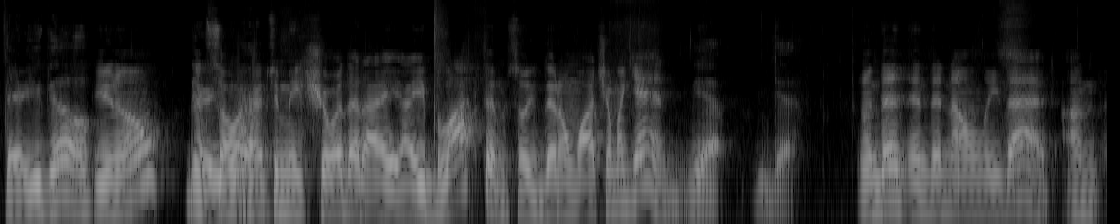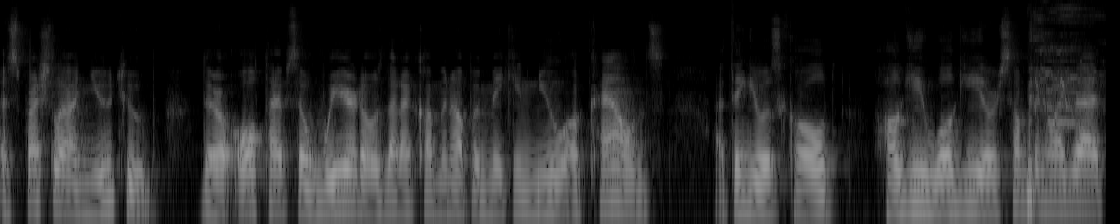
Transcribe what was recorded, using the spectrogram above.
there you go. you know. There and so I had to make sure that I, I blocked them so they don't watch them again. Yeah, yeah. And then and then not only that, on especially on YouTube, there are all types of weirdos that are coming up and making new accounts. I think it was called Huggy Wuggy or something like that.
